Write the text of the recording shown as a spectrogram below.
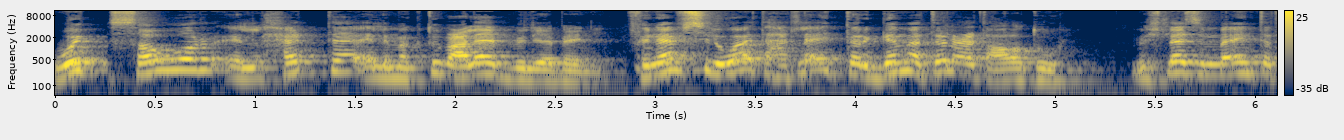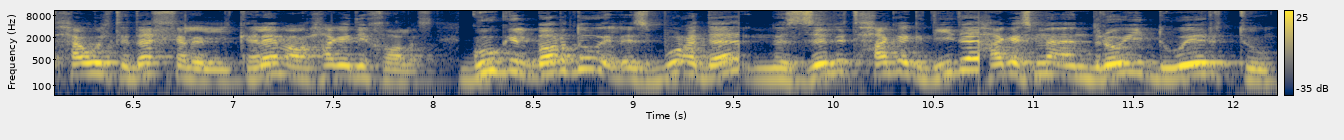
وتصور الحتة اللي مكتوب عليها بالياباني. في نفس الوقت هتلاقي الترجمة طلعت على طول. مش لازم بقى انت تحاول تدخل الكلام أو الحاجة دي خالص. جوجل برضو الأسبوع ده نزلت حاجة جديدة حاجة اسمها Android Wear 2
